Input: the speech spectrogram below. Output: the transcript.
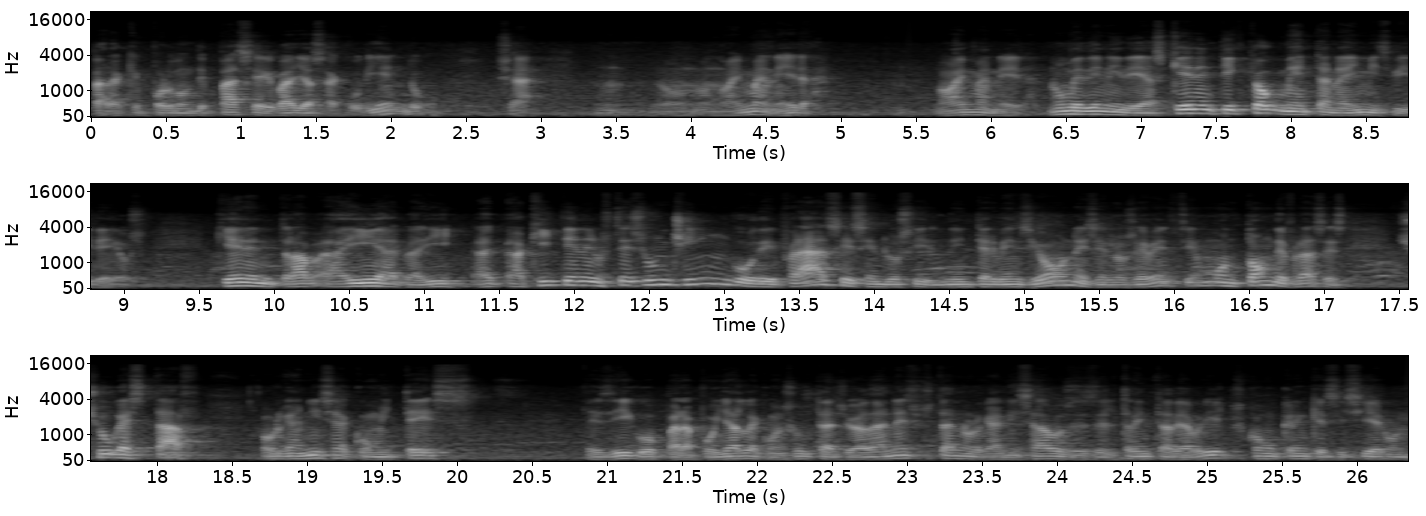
para que por donde pase vaya sacudiendo. O sea, no, no, no hay manera, no hay manera. No me den ideas. Quieren TikTok, metan ahí mis videos quieren ahí, ahí, aquí tienen ustedes un chingo de frases en las intervenciones, en los eventos, tienen un montón de frases. Sugar Staff organiza comités, les digo, para apoyar la consulta ciudadana. Eso están organizados desde el 30 de abril. Pues, ¿Cómo creen que se hicieron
